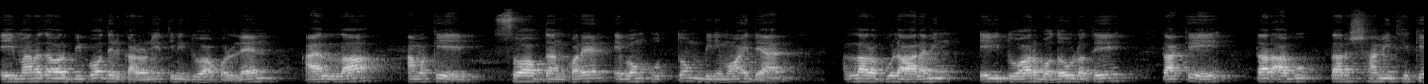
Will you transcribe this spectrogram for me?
এই মারা যাওয়ার বিপদের কারণে তিনি দোয়া করলেন আল্লাহ, আমাকে সোয়াব দান করেন এবং উত্তম বিনিময় দেন। আল্লাহ রব্বুল আলমিন এই দোয়ার বদৌলতে তাকে তার আবু, তার স্বামী থেকে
